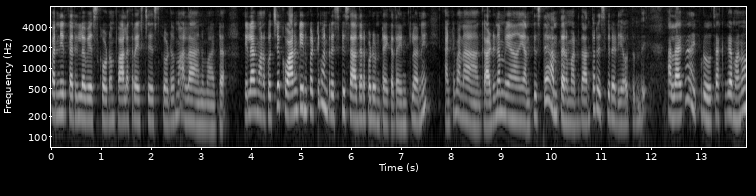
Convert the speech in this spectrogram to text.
పన్నీర్ కర్రీలో వేసుకోవడం పాలక్ రైస్ చేసుకోవడం అలా అనమాట ఇలాగ మనకు వచ్చే క్వాంటిటీని బట్టి మన రెసిపీస్ ఆధారపడి ఉంటాయి కదా ఇంట్లోని. అంటే మన గార్డెన్ ఎంత ఇస్తే అంత అనమాట దాంతో రెసిపీ రెడీ అవుతుంది. అలాగా ఇప్పుడు చక్కగా మనం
